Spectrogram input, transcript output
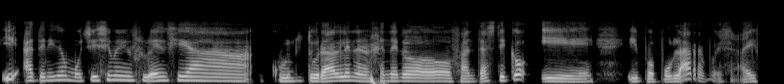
y ha tenido muchísima influencia cultural en el género fantástico y, popular. Pues hay,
